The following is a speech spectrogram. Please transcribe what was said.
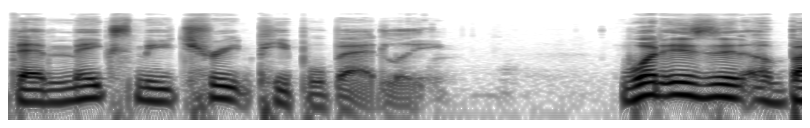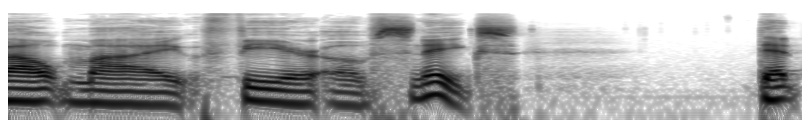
that makes me treat people badly? What is it about my fear of snakes that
